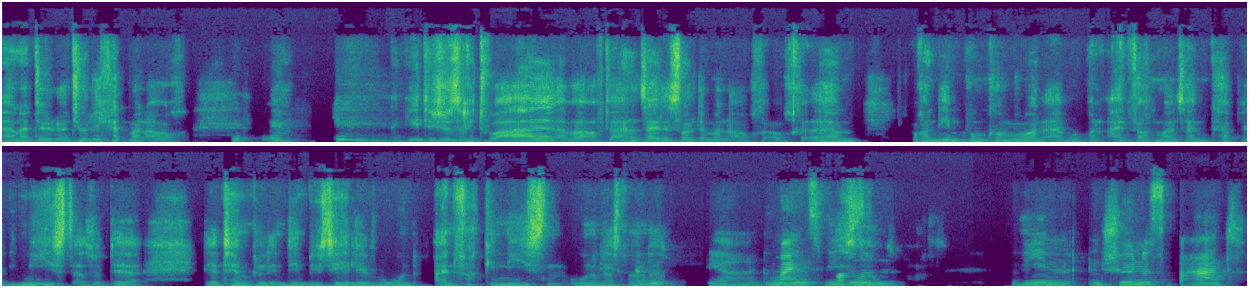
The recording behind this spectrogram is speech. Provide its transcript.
Ja, natürlich, hat man auch äh, energetisches Ritual, aber auf der anderen Seite sollte man auch, auch, ähm, auch an dem Punkt kommen, wo man, wo man einfach mal seinen Körper genießt. Also der, der Tempel, in dem die Seele wohnt, einfach genießen, ohne dass man. Also, ja, du meinst wie so ein, wie ein, ein schönes Bad,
